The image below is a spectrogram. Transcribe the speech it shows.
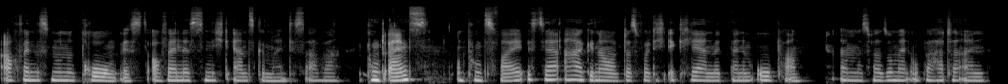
auch wenn es nur 'ne Drohung ist, auch wenn es nicht ernst gemeint ist. Aber Punkt 1 und Punkt 2 ist ja ah, genau, das wollte ich erklären mit meinem Opa. Ähm, es war so, mein Opa hatte einen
